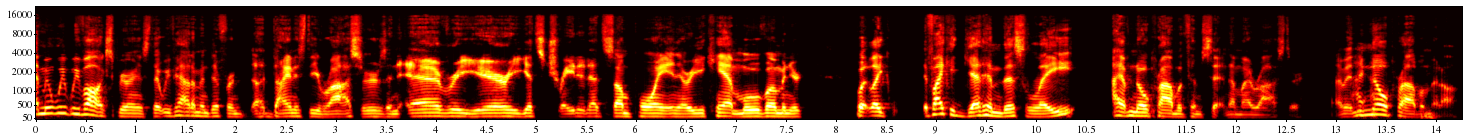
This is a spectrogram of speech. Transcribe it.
I mean, we, we've all experienced that. We've had him in different uh, dynasty rosters, and every year he gets traded at some point, or you can't move him. And you're, but like, if I could get him this late, I have no problem with him sitting on my roster. I mean, I, no problem at all.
